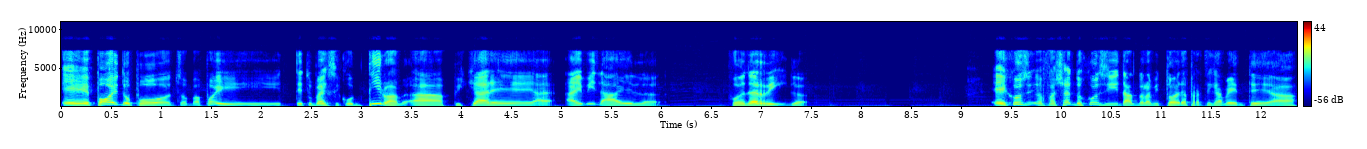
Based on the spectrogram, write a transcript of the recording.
E poi dopo, insomma, poi Tatum Pex continua a, a picchiare Ivy Nile fuori dal ring. E così, facendo così, dando la vittoria praticamente a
